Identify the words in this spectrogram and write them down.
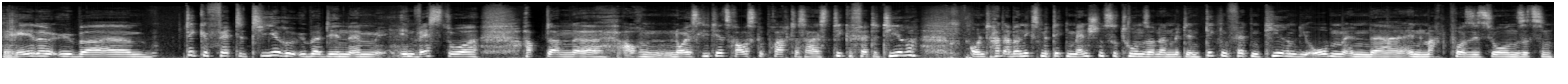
Rede über ähm, dicke, fette Tiere über den ähm, Investor. Hab dann äh, auch ein neues Lied jetzt rausgebracht, das heißt Dicke, fette Tiere und hat aber nichts mit dicken Menschen zu tun, sondern mit den dicken, fetten Tieren, die oben in der in Machtpositionen sitzen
